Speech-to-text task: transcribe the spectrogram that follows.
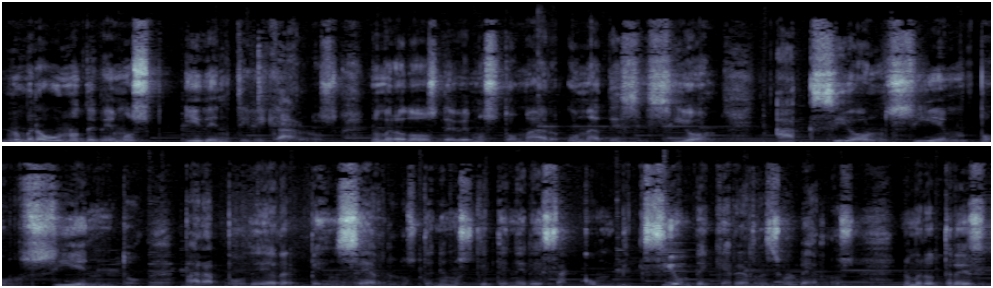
Número uno, debemos identificarlos. Número dos, debemos tomar una decisión, acción 100% para poder vencerlos. Tenemos tener esa convicción de querer resolverlos. Número tres,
